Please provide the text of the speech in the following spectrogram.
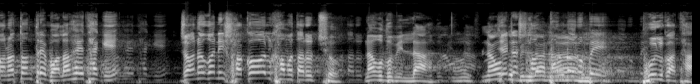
গণতন্ত্রে বলা হয়ে থাকে জনগণই সকল ক্ষমতার উৎস। নাউদুবিল্লাহ যেটা সম্পূর্ণরূপে ভুল কথা।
